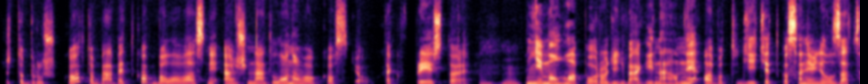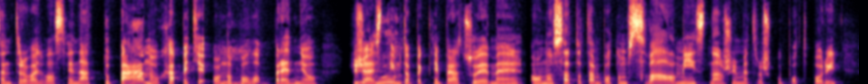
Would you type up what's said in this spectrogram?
že to brúško, to bábetko, bolo vlastne až nad lonovou kosťou, tak v priestore. Uh-huh. Nemohla porodiť vaginálne, lebo to dieťatko sa nevedelo zacentrovať vlastne na tú pánu. Chápete? Ono uh-huh. bolo pred ňou. Čiže aj s týmto pekne pracujeme. Ono sa to tam potom s valmi snažíme trošku podporiť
